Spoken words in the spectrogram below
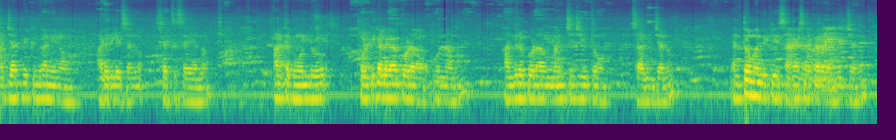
ఆధ్యాత్మికంగా నేను అడుగులేశాను సక్సెస్ అయ్యాను. అంతకుముందు పొలిటికల్గా కూడా ఉన్నాను. అందులో కూడా మంచి జీవితం సాధించాను. ఎంతోమందికి సహాయ సహకారాలు అందించాను.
